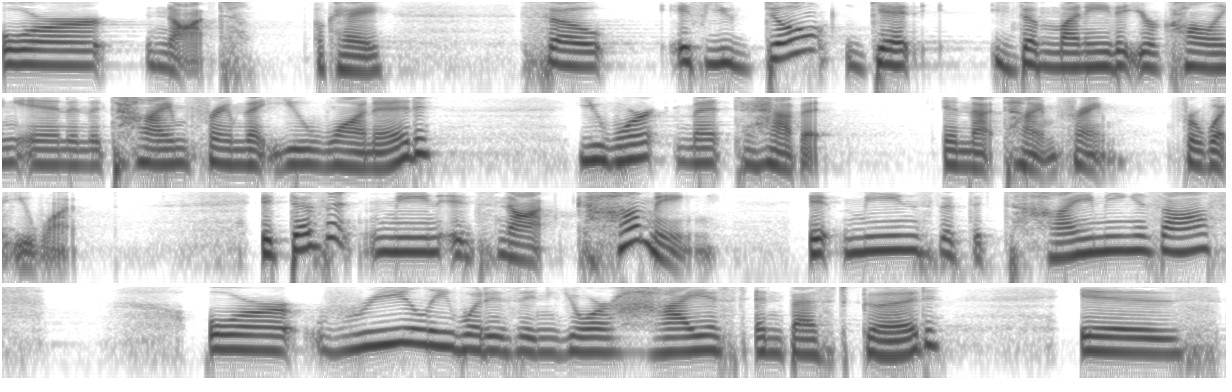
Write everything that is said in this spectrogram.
or not. Okay. So if you don't get the money that you're calling in in the time frame that you wanted, you weren't meant to have it in that time frame for what you want. It doesn't mean it's not coming. It means that the timing is off or really what is in your highest and best good is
